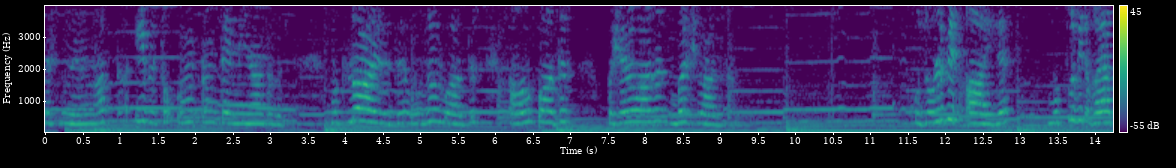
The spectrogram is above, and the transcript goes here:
nesillerin hatta iyi bir toplumun ön teminatıdır. Mutlu ailede huzur vardır, sağlık vardır, başarı vardır, barış vardır. Huzurlu bir aile, mutlu bir hayat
